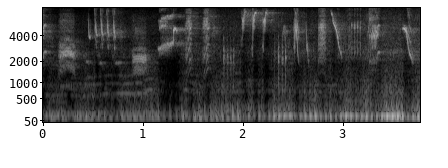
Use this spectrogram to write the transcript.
Thank you.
